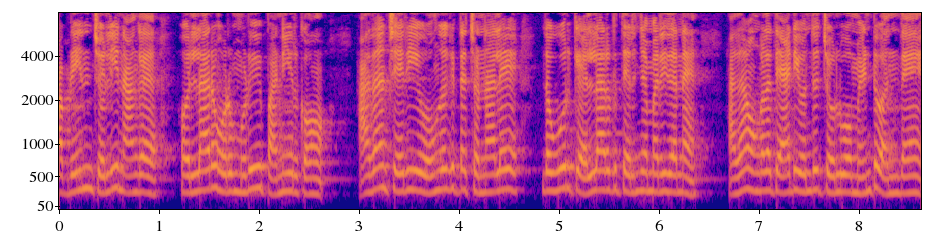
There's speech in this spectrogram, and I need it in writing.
அப்படின்னு சொல்லி நாங்கள் எல்லாரும் ஒரு முடிவு பண்ணியிருக்கோம். அதான் சரி உங்ககிட்ட சொன்னாலே இந்த ஊருக்கு எல்லாருக்கும் தெரிஞ்ச மாதிரி தானே. அதான் உங்களை தேடி வந்து சொல்லுவோமேன்ட்டு வந்தேன்.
